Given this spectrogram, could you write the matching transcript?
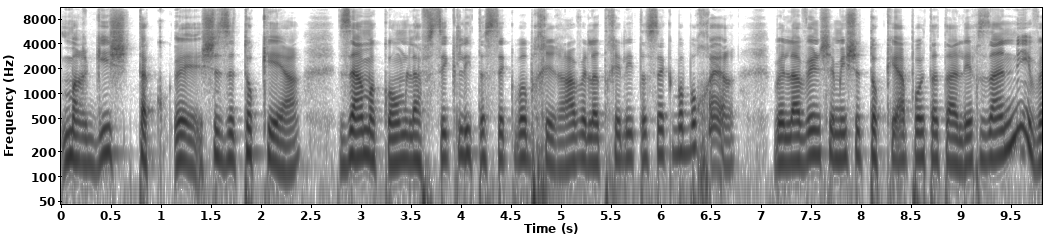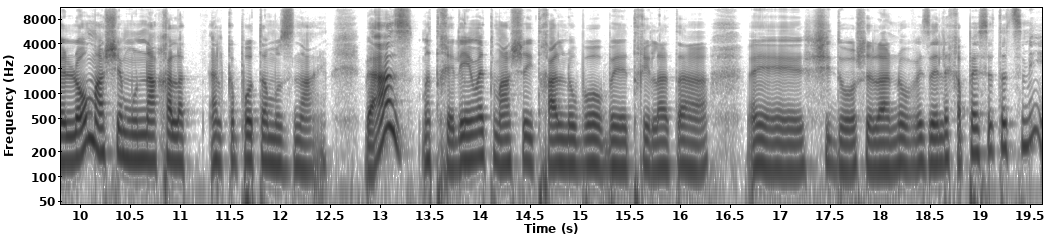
מרגיש תק... אה, שזה תוקע, זה המקום להפסיק להתעסק בבחירה ולהתחיל להתעסק בבוחר. ולהבין שמי שתוקע פה את התהליך זה אני, ולא מה שמונח על, על כפות המאזניים. ואז מתחילים את מה שהתחלנו בו בתחילת השידור שלנו, וזה לחפש את עצמי.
